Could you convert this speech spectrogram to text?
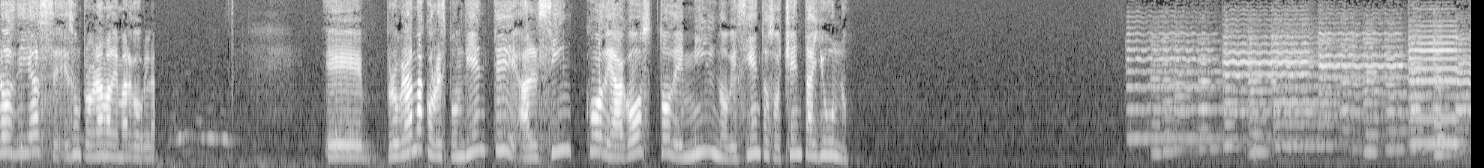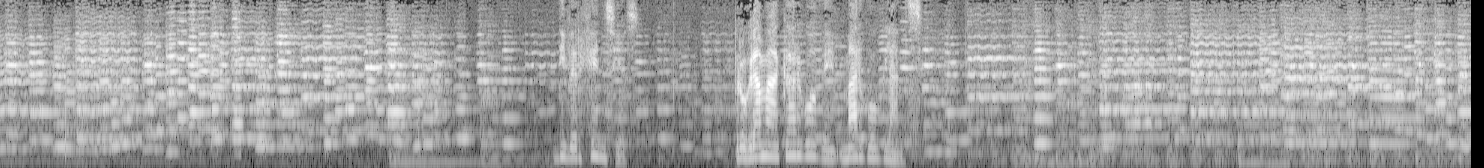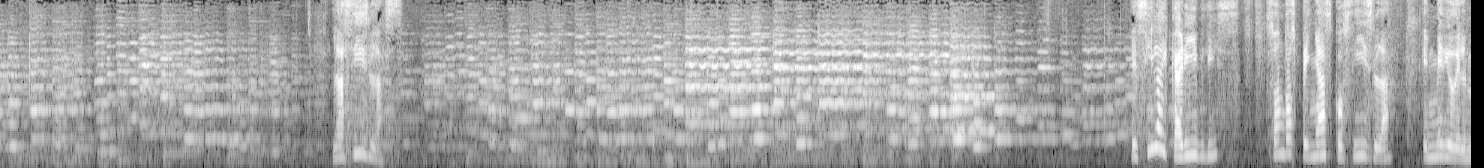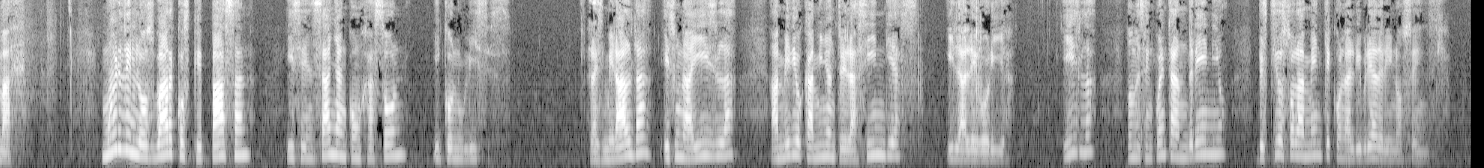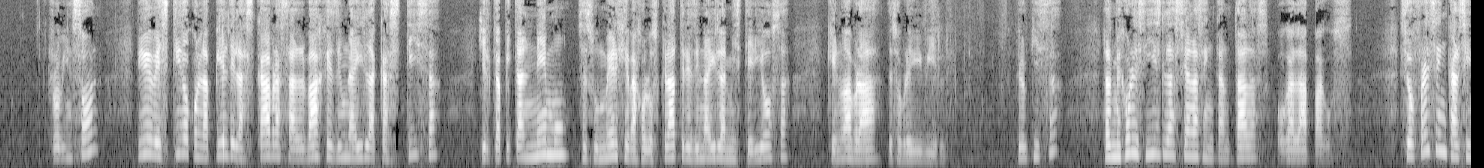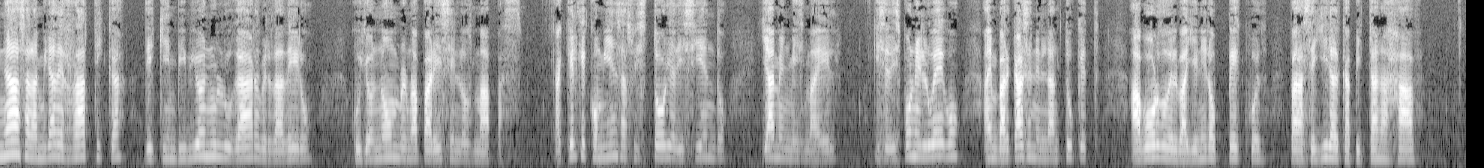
Buenos días, es un programa de Margo eh, programa correspondiente al 5 de agosto de 1981. Divergencias. Programa a cargo de Margo Glantz. Las islas. Esila y Caribdis son dos peñascos isla en medio del mar. Muerden los barcos que pasan y se ensañan con Jasón y con Ulises. La Esmeralda es una isla a medio camino entre las Indias y la alegoría. Isla donde se encuentra Andrenio vestido solamente con la librea de la inocencia. Robinson vive vestido con la piel de las cabras salvajes de una isla castiza y el capitán Nemo se sumerge bajo los cráteres de una isla misteriosa que no habrá de sobrevivirle. Pero quizá las mejores islas sean las encantadas o Galápagos. Se ofrecen calcinadas a la mirada errática de quien vivió en un lugar verdadero cuyo nombre no aparece en los mapas. Aquel que comienza su historia diciendo, llámenme Ismael, y se dispone luego a embarcarse en el Nantucket a bordo del ballenero Pequod para seguir al capitán Ahab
